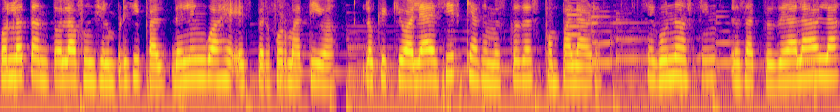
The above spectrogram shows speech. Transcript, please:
Por lo tanto, la función principal del lenguaje es performativa, lo que equivale a decir que hacemos cosas con palabras. Según Austin, los actos de al habla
